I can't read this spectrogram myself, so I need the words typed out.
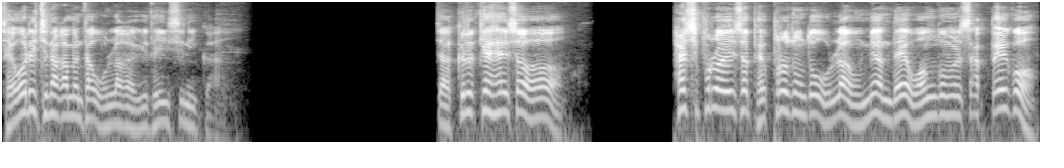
세월이 지나가면 다 올라가게 돼 있으니까. 자 그렇게 해서 80%에서 100% 정도 올라오면 내 원금을 싹 빼고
